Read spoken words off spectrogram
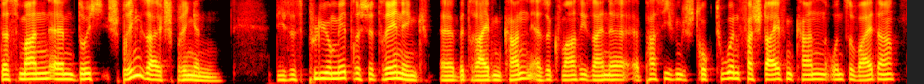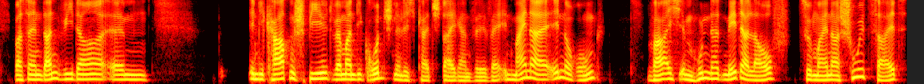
dass man ähm, durch Springseilspringen dieses plyometrische Training äh, betreiben kann, also quasi seine äh, passiven Strukturen versteifen kann und so weiter, was einen dann wieder ähm, in die Karten spielt, wenn man die Grundschnelligkeit steigern will. Weil in meiner Erinnerung war ich im 100-Meter-Lauf zu meiner Schulzeit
